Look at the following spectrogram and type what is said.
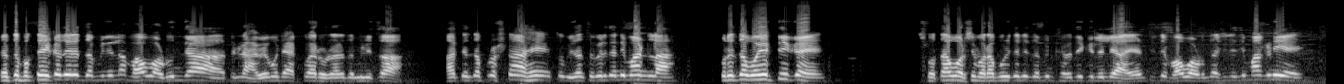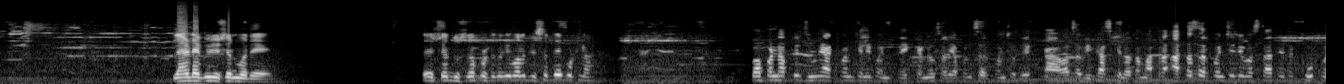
त्यांचं फक्त एकच आहे जमिनीला भाव वाढून द्या. तिकडे हवेमध्ये अक्वायर होणाऱ्या जमिनीचा. हा त्यांचा प्रश्न आहे तो विधानसभेत त्यांनी मांडला. तो त्यांचा वैयक्तिक आहे. स्वतः वर्षभरापूर्वी त्यांनी जमीन खरेदी केलेली आहे आणि तिचे भाव वाढून अशी त्यांची मागणी आहे. लँड ऍक्विजिशनमध्ये. त्याशिवाय दुसरा प्रश्न तरी मला दिसत नाही कुठला. आपण आपली जुनी आठवण केली पण एक्क्याण्णव साली आपण सरपंच होते गावाचा विकास केला होता. मात्र आता सरपंच जे बसतात ते तर खूप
